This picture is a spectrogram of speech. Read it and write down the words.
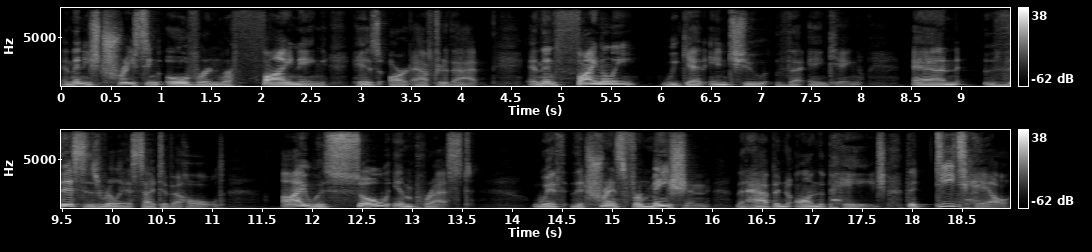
And then he's tracing over and refining his art after that. And then finally, we get into the inking. And this is really a sight to behold. I was so impressed with the transformation that happened on the page, the detail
